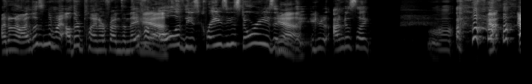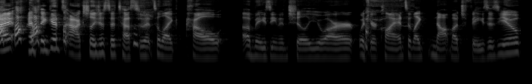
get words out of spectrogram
I don't know I listen to my other planner friends and they have Yeah. all of these crazy stories and Yeah. you're, I'm just like uh. I, I think it's actually just a testament to like how amazing and chill you are with your clients and like not much fazes you.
